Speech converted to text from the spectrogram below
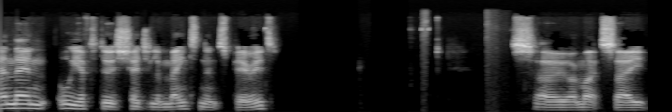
And then all you have to do is schedule a maintenance period. So I might say,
